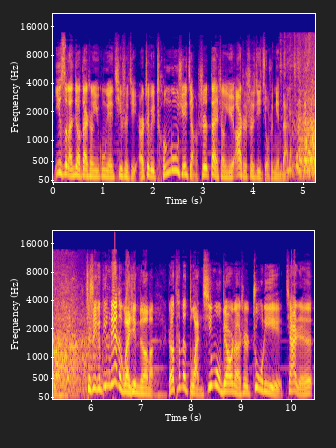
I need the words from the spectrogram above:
伊斯兰教诞生于公元七世纪，而这位成功学讲师诞生于二十世纪九十年代，这是一个并列的关系，你知道吗？然后他的短期目标呢是助力家人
